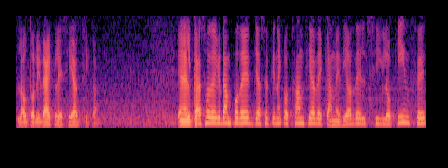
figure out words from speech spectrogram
la autoridad eclesiástica. En el caso del Gran Poder ya se tiene constancia de que a mediados del siglo XV,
